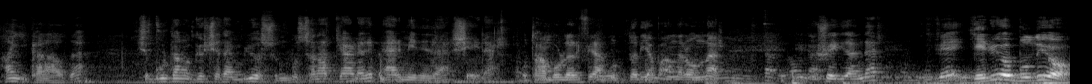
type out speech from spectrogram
Hangi kanalda? İşte buradan o göç eden biliyorsun bu sanatkarlar hep Ermeniler şeyler. O tamburları filan utları yapanlar onlar. Şuraya gidenler ve geliyor buluyor.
